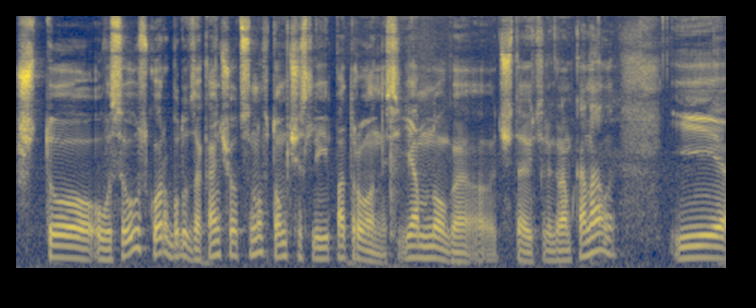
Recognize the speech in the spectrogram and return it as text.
что у ВСУ скоро будут заканчиваться, ну, в том числе и патроны. Я много э, читаю телеграм-каналы, и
